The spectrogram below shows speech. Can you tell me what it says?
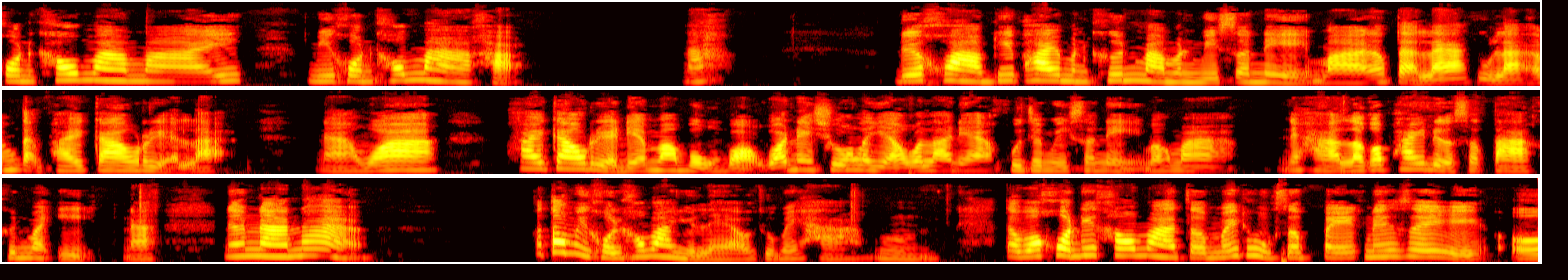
คนเข้ามาไหมมีคนเข้ามาค่ะ นะด้วยความที่ไพ่มันขึ้นมามันมีเสน่ห์มาตั้งแต่แรกอยู่แล้ว ตั้งแต่ไพ่เก้าเหรียญละนะว่า พ่เก้าเหรียญเนี่ยมาบ่งบอกว่าในช่วงระยะเวลาเนี้ยคุณจะมีเสน่ห์มากๆนะคะ แล้วก็ไพ่เดอะสตาร์ขึ้นมาอีกนะ ดังนั้นน่ะก็ต้องมีคนเข้ามาอยู่แล้วถูกไหมคะ อืม แต่ว่าคนที่เข้ามาจะไม่ถูกสเปคนี่สิโอ้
